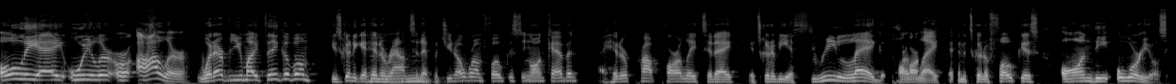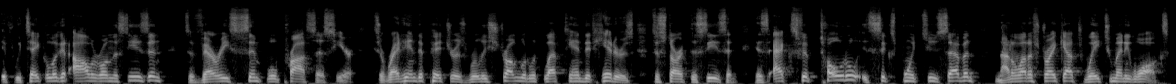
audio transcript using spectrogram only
Olie, Euler, or Aller, whatever you might think of him, he's going to get hit mm-hmm. around today. But you know where I'm focusing on, Kevin? A hitter prop parlay today. It's going to be a three leg parlay, and it's going to focus on the Orioles. If we take a look at Aller on the season, it's a very simple process here. He's a right handed pitcher, has really struggled with left handed hitters to start the season. His XFIP total is 6.27. Not a lot of strikeouts, way too many walks.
